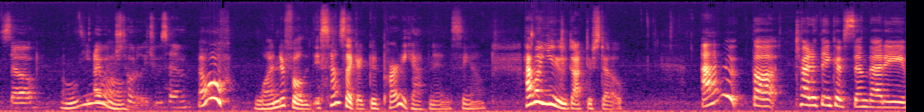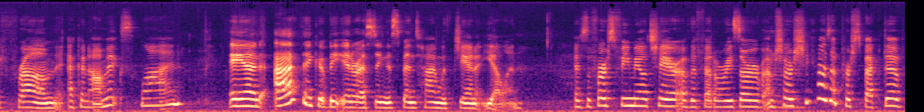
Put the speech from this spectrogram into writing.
so I would totally choose him. Oh, wonderful. It sounds like a good party happening, so, you. How about you, Dr. Stowe? I thought, try to think of somebody from the economics line. And I think it would be interesting to spend time with Janet Yellen. As the first female chair of the Federal Reserve, I'm sure she has a perspective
